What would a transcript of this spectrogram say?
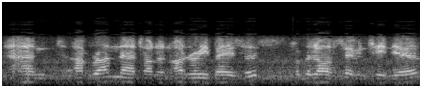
and I've run that on an honorary basis for the last 17 years.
